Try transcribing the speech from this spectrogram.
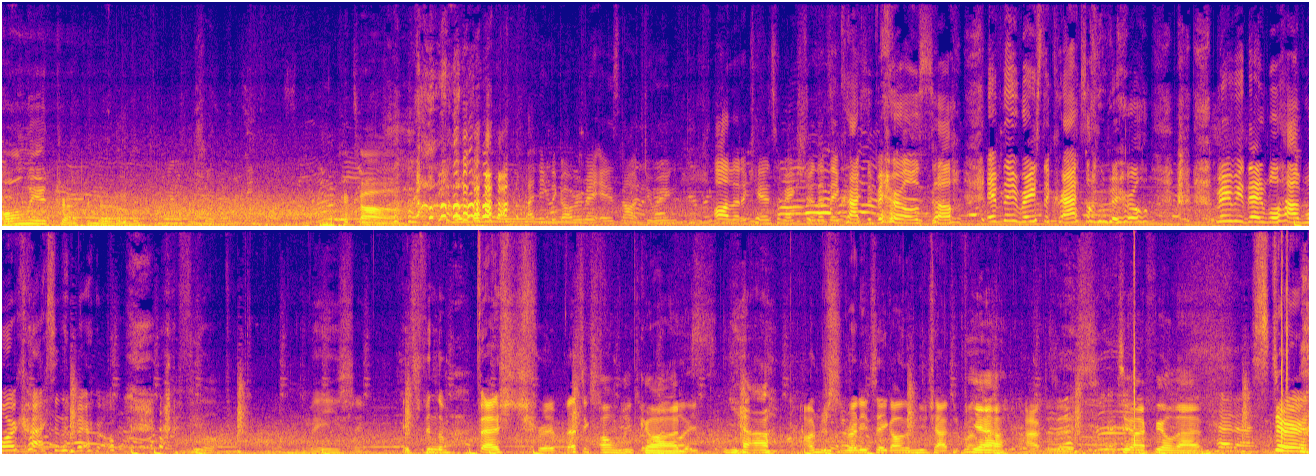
Only at Cracker Barrel. Caca. I think the government is not doing all that it can to make sure that they crack the barrels. So if they raise the cracks on the barrel, maybe then we'll have more cracks in the barrel. I feel amazing. It's been the best trip. Best experience Oh my of god. life. Yeah. I'm just ready to take on the new chapter of my Yeah. life after this. Dude, I feel that. Stir.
